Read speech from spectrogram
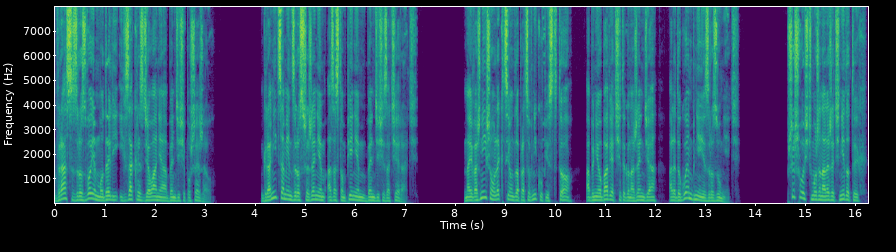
Wraz z rozwojem modeli ich zakres działania będzie się poszerzał. Granica między rozszerzeniem a zastąpieniem będzie się zacierać. Najważniejszą lekcją dla pracowników jest to, aby nie obawiać się tego narzędzia, ale dogłębnie je zrozumieć. Przyszłość może należeć nie do tych,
